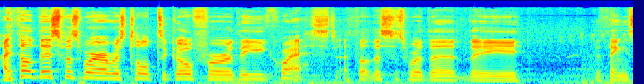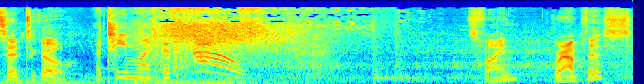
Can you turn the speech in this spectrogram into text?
I thought this was where I was told to go for the quest. I thought this is where the, the, the thing said to go. A team like this. Ow! It's fine. Grab this.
